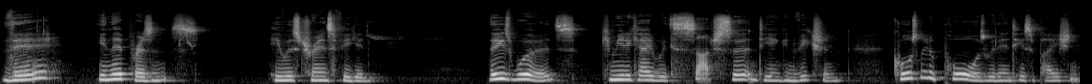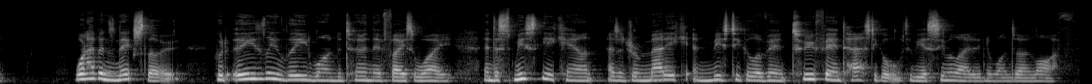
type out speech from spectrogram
There, in their presence, he was transfigured. These words communicated with such certainty and conviction, caused me to pause with anticipation. What happens next, though, could easily lead one to turn their face away and dismiss the account as a dramatic and mystical event too fantastical to be assimilated into one's own life.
